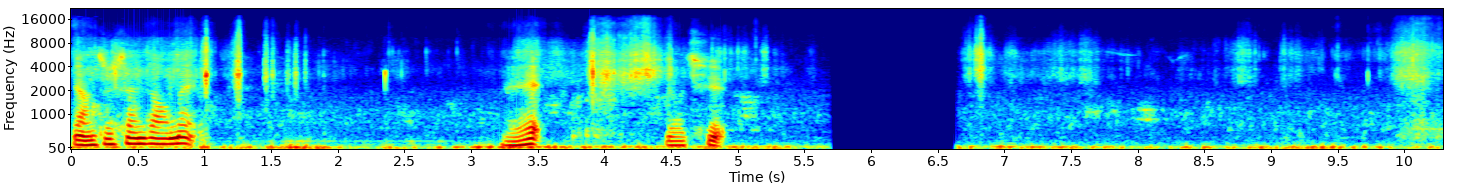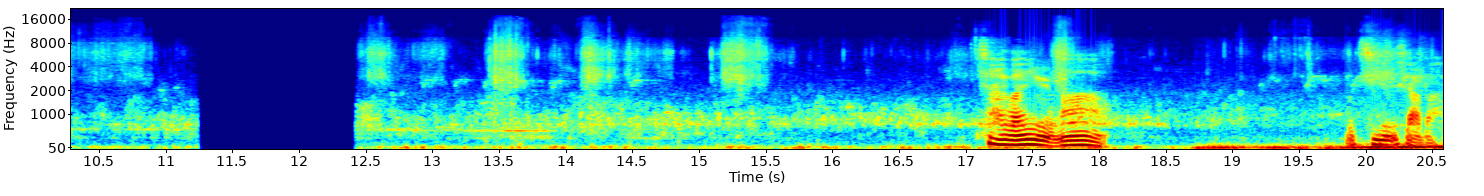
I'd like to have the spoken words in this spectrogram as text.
两只山椒妹，哎，有趣。下完雨嘛，我记一下吧。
